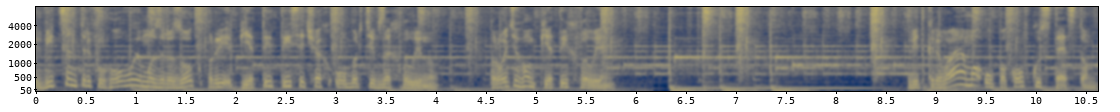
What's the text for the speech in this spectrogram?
Відцентрифуговуємо зразок при 5000 обертів за хвилину протягом 5 хвилин. Відкриваємо упаковку з тестом.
